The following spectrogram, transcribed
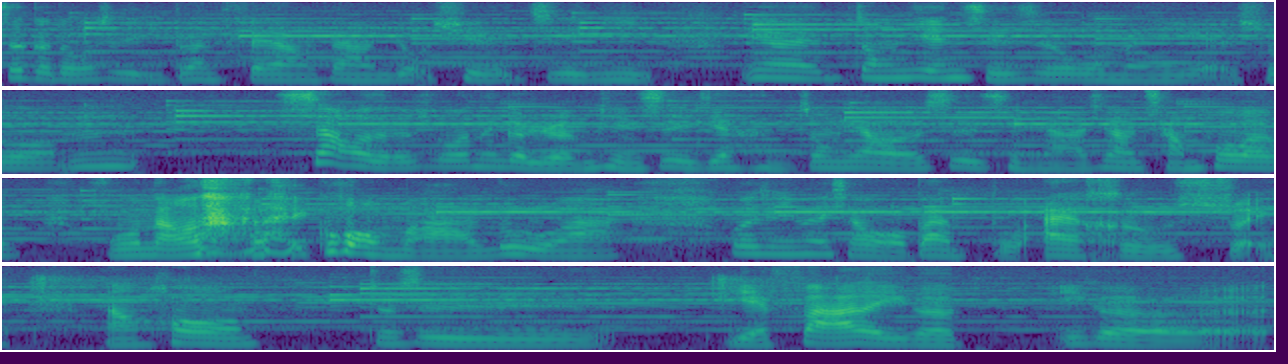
这个都是一段非常非常有趣的记忆。因为中间其实我们也说，嗯，笑着说那个人品是一件很重要的事情啊，像强迫扶老来过马路啊，或者是因为小伙伴不爱喝水，然后就是也发了一个一个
